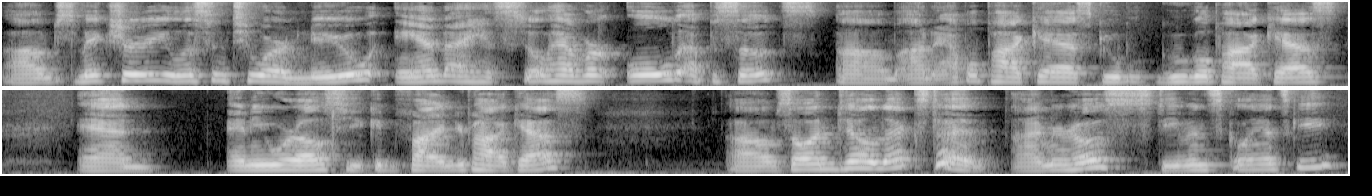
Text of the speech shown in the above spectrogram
Um, just make sure you listen to our new and I still have our old episodes um, on Apple Podcasts, Google, Google Podcasts, and anywhere else you can find your podcasts. Um, so until next time, I'm your host, Steven Skolansky,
